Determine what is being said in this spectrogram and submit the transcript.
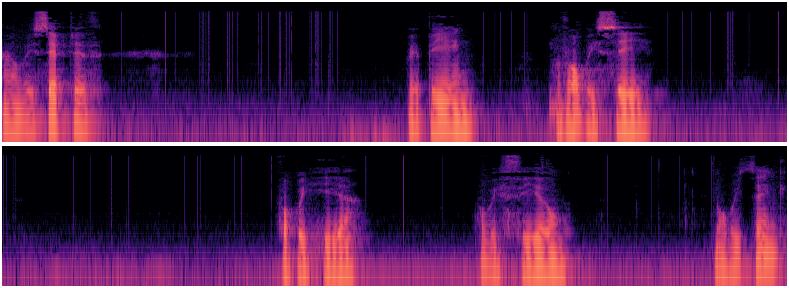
How receptive we're being of what we see, what we hear, what we feel, what we think.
